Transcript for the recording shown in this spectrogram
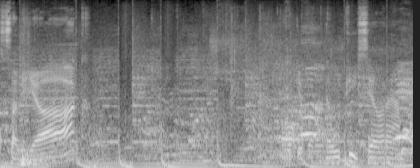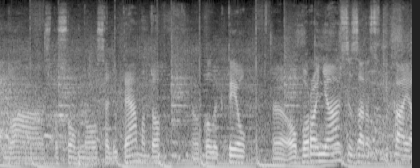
Сав'як. Не упійся РМ. Ну а стосовно салютема, то е, колектив е, оборонявся, зараз втікає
